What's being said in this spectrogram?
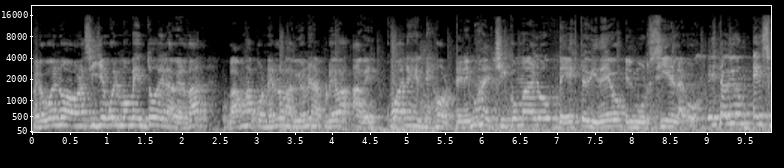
Pero bueno, ahora sí llegó el momento de la verdad. Vamos a poner los aviones a prueba a ver cuál es el mejor. Tenemos al chico malo de este video, el murciélago. Este avión es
